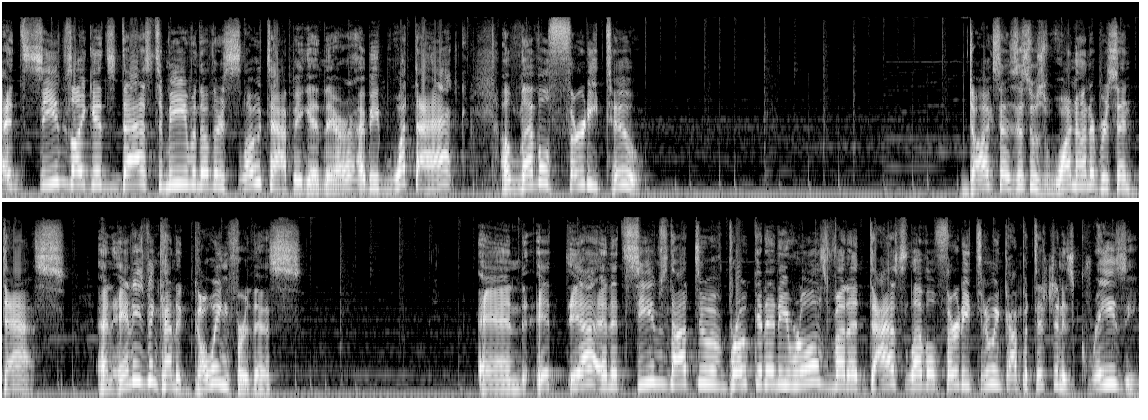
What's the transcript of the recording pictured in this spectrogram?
it seems like it's DAS to me, even though there's slow tapping in there. I mean, what the heck? A level 32. Dog says this was 100% DAS. And Andy's been kind of going for this and it, yeah, and it seems not to have broken any rules, but a DAS level 32 in competition is crazy.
